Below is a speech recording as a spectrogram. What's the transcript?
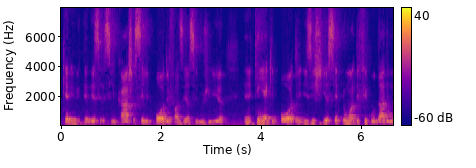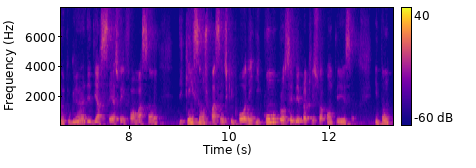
querendo entender se ele se encaixa, se ele pode fazer a cirurgia, é, quem é que pode. Existia sempre uma dificuldade muito grande de acesso à informação de quem são os pacientes que podem e como proceder para que isso aconteça. Então,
